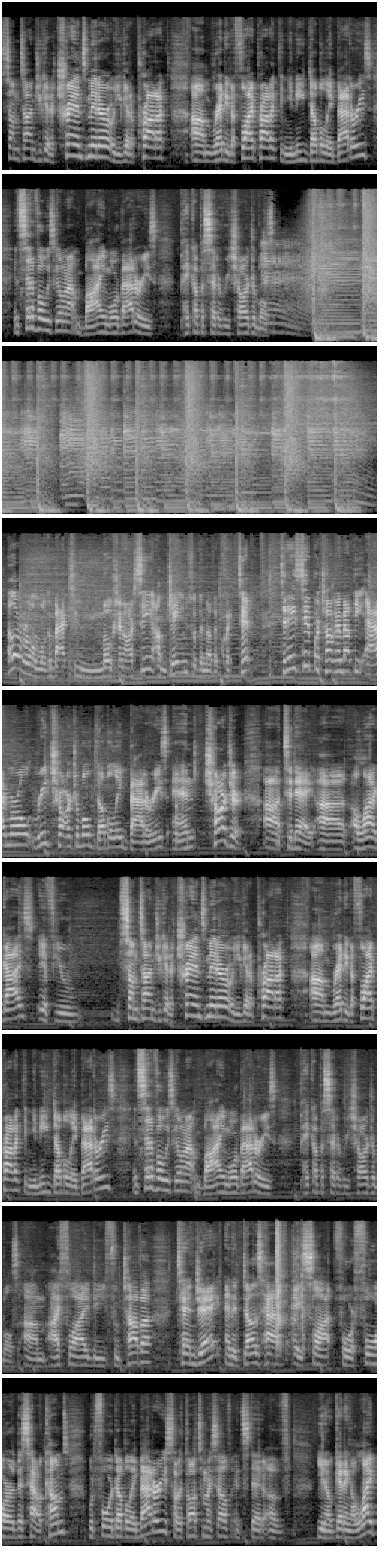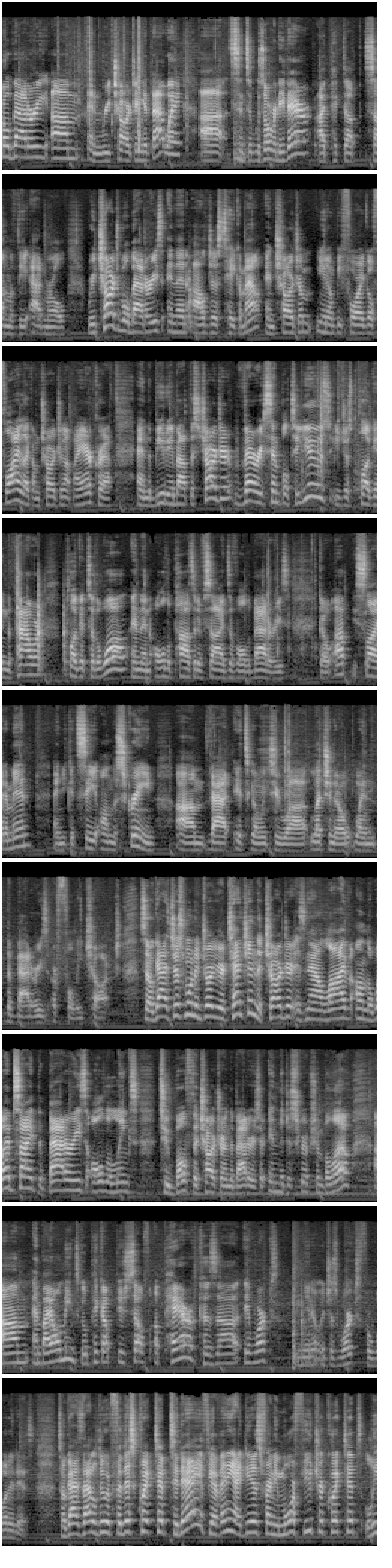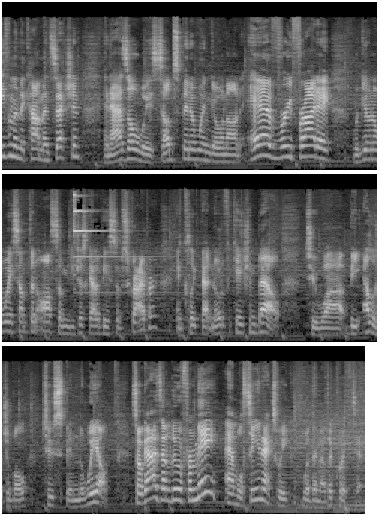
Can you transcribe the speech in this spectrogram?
sometimes you get a transmitter or you get a product, um, ready to fly product, and you need AA batteries, instead of always going out and buying more batteries, pick up a set of rechargeables. Hello everyone, welcome back to Motion RC. I'm James with another quick tip. Today's tip, we're talking about the Admiral rechargeable AA batteries and charger uh, today. Uh, a lot of guys, if you sometimes you get a transmitter or you get a product, um, ready to fly product, and you need AA batteries. Instead of always going out and buying more batteries, pick up a set of rechargeables. Um, I fly the Futaba 10J, and it does have a slot for four, this is how it comes, with four AA batteries, so I thought to myself, instead of you know, getting a LiPo battery um, and recharging it that way. Uh, since it was already there, I picked up some of the Admiral rechargeable batteries and then I'll just take them out and charge them, you know, before I go fly like I'm charging up my aircraft. And the beauty about this charger, very simple to use. You just plug in the power, plug it to the wall, and then all the positive sides of all the batteries go up. You slide them in and you can see on the screen um, that it's going to uh, let you know when the batteries are fully charged. So guys, just want to draw your attention. The charger is now live on the website. The batteries, all the links to both the charger and the batteries are in the description below. Um, and by all means, go pick up yourself a pair because uh, it works you know, it just works for what it is. So guys, that'll do it for this quick tip today. If you have any ideas for any more future quick tips, leave them in the comment section. And as always, sub, spin, and win going on every Friday. We're giving away something awesome. You just got to be a subscriber and click that notification bell to uh, be eligible to spin the wheel. So guys, that'll do it for me, and we'll see you next week with another quick tip.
